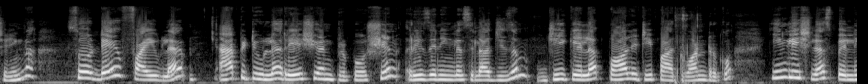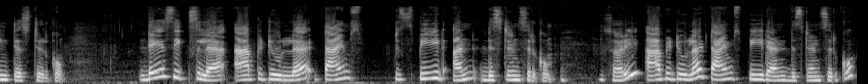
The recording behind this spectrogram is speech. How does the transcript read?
சரிங்களா? ஸோ டே ஃபைவ்ல ஆப்டிடியூடில் ரேஷியோ அண்ட் ப்ரிப்போர்ஷன் ரீசனிங்கில் சிலாஜிசம் ஜிகேல பாலிட்டி பார்ட் ஒன் இருக்கும். இங்கிலீஷில் ஸ்பெல்லிங் டெஸ்ட் இருக்கும். டே சிக்ஸில் ஆப்டிடியூடில் டைம் ஸ்பீட் அண்ட் டிஸ்டன்ஸ் இருக்கும். சாரி ஆப்டிடியூடில் டைம் ஸ்பீட் அண்ட் டிஸ்டன்ஸ் இருக்கும்.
